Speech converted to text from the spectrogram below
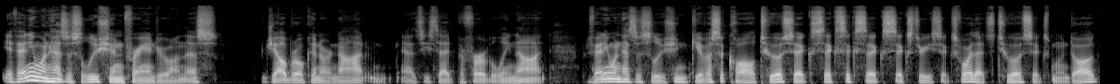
If anyone has a solution for Andrew on this, jailbroken or not, as he said, preferably not. But if anyone has a solution, give us a call, 206 666 6364. That's 206 Moondog.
